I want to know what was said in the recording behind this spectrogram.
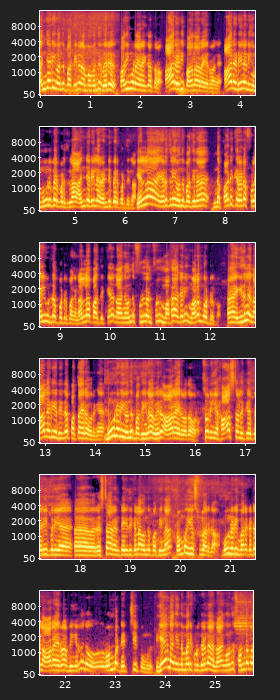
அஞ்சடி வந்து பாத்தீங்கன்னா நம்ம வந்து வெறும் பதிமூணாயிரம் தான் தரோம். ஆறு அடி பதினாறாயிரம் ரூபாங்க ஆறு அடியில நீங்க மூணு பேர் படுத்துக்கலாம் அஞ்சு அடியில ரெண்டு பேர் படுத்துக்கலாம். எல்லா இடத்துலயும் வந்து பாத்தீங்கன்னா இந்த படுக்கிற இடம் பிளைவுட் தான் போட்டிருப்பாங்க. நல்லா பாத்துக்க நாங்க வந்து ஃபுல் அண்ட் ஃபுல் மகாகனி மரம் போட்டிருக்கோம். இதுல நாலு அடி அடினா பத்தாயிரம் வருங்க. மூணு அடி வந்து பாத்தீங்கன்னா வெறும் ஆறாயிரம் ரூபா தான் வரும். சோ நீங்க ஹாஸ்டலுக்கு பெரிய பெரிய ரெஸ்டாரண்ட் இதுக்கெல்லாம் வந்து பாத்தீங்கன்னா ரொம்ப யூஸ்ஃபுல்லா இருக்கும். மூணு அடி மரக்கட்டில் ஆறாயிரம் ரூபா அப்படிங்கிறது ரொம்ப டெட் சீப் உங்களுக்கு. ஏன் நாங்க இந்த மாதிரி கொடுக்குறோம்னா நாங்க வந்து சொந்தமா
